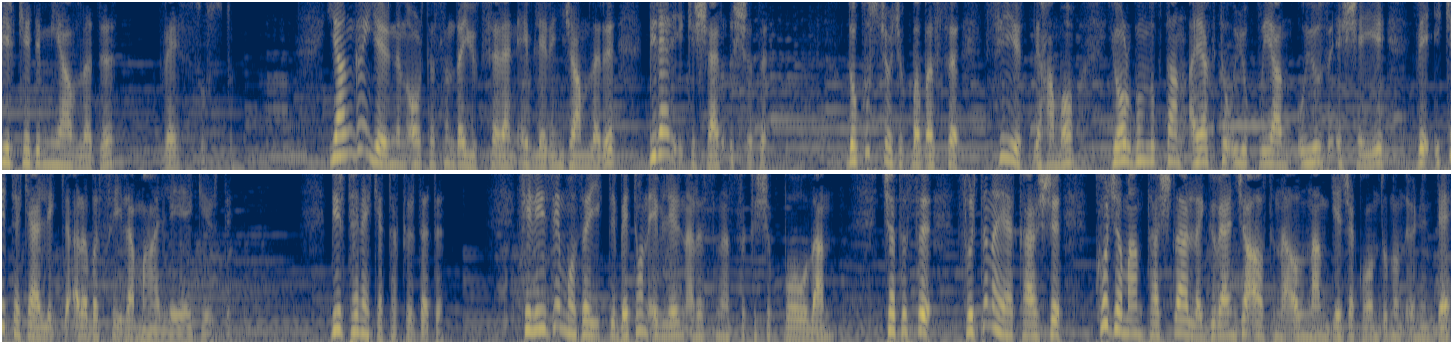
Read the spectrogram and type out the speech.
Bir kedi miyavladı ve sustu. Yangın yerinin ortasında yükselen evlerin camları birer ikişer ışıdı. Dokuz çocuk babası Siirtli Hamo, yorgunluktan ayakta uyuklayan uyuz eşeği ve iki tekerlekli arabasıyla mahalleye girdi. Bir teneke takırdadı. Filizi mozaikli beton evlerin arasına sıkışıp boğulan, çatısı fırtınaya karşı kocaman taşlarla güvence altına alınan gece kondunun önünde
